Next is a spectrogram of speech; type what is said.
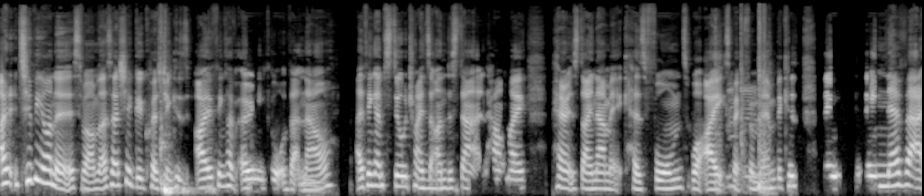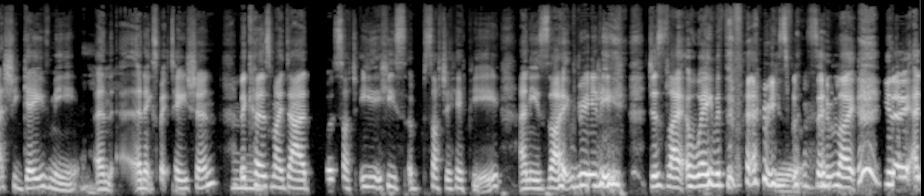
I to be honest, mom, that's actually a good question because I think I've only thought of that Mm. now. I think I'm still trying to Mm. understand how my parents' dynamic has formed what I expect from them Mm. because they they never actually gave me an an expectation Mm. because my dad was such he, he's a, such a hippie and he's like really just like away with the fairies Yeah. bless him like you know and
